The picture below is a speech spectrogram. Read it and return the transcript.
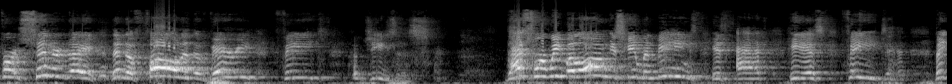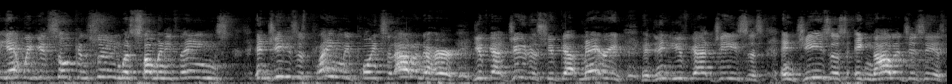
for a sinner today than to fall at the very feet of Jesus. That's where we belong as human beings, is at his feet. But yet we get so consumed with so many things. And Jesus plainly points it out unto her. You've got Judas, you've got Mary, and then you've got Jesus. And Jesus acknowledges his.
